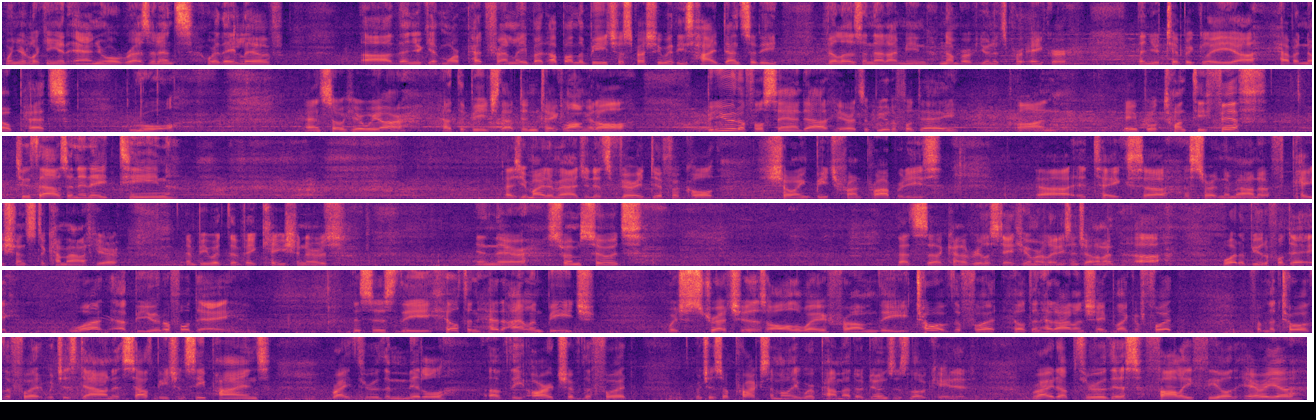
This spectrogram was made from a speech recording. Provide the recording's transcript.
when you're looking at annual residents where they live, uh, then you get more pet friendly. But up on the beach, especially with these high density villas, and that I mean number of units per acre, then you typically uh, have a no pets rule. And so here we are at the beach. That didn't take long at all. Beautiful sand out here. It's a beautiful day on April 25th, 2018. As you might imagine, it's very difficult showing beachfront properties. Uh, it takes uh, a certain amount of patience to come out here and be with the vacationers in their swimsuits. That's uh, kind of real estate humor, ladies and gentlemen. Uh, what a beautiful day. What a beautiful day. This is the Hilton Head Island Beach which stretches all the way from the toe of the foot, Hilton Head Island shaped like a foot, from the toe of the foot, which is down at South Beach and Sea Pines, right through the middle of the arch of the foot, which is approximately where Palmetto Dunes is located, right up through this Folly Field area,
